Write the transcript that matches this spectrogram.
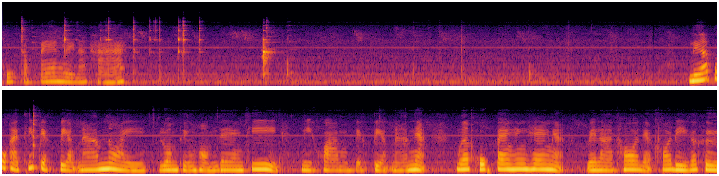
คลุกกับแป้งเลยนะคะ เนื้อปูอัดที่เปียกๆน้ำหน่อย รวมถึงหอมแดงที่มีความเปียกๆน้ำเนี่ย เมื่อคลุกแป้งแห้งๆเนี่ย เวลาทอดเนี่ยข้อดีก็คือ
